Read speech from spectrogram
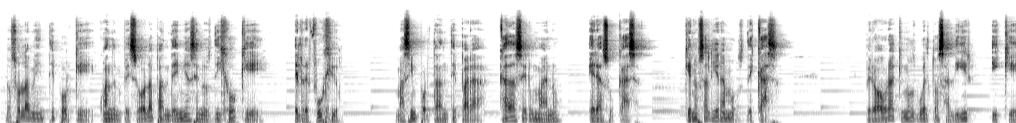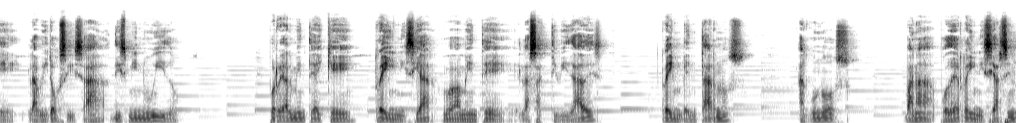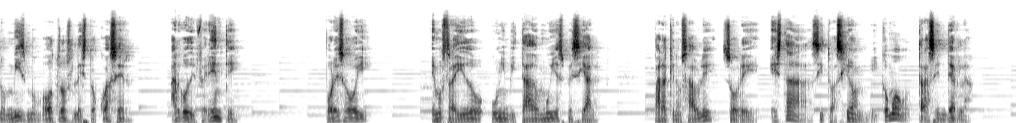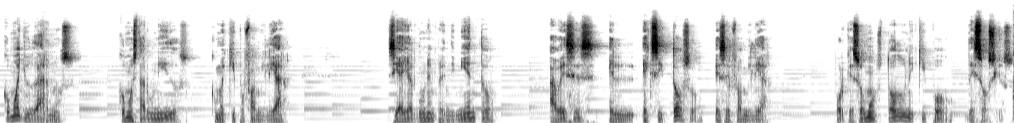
No solamente porque cuando empezó la pandemia se nos dijo que el refugio más importante para cada ser humano era su casa, que no saliéramos de casa. Pero ahora que hemos vuelto a salir y que la virosis ha disminuido, pues realmente hay que reiniciar nuevamente las actividades, reinventarnos. Algunos van a poder reiniciarse en lo mismo, otros les tocó hacer algo diferente. Por eso hoy hemos traído un invitado muy especial para que nos hable sobre esta situación y cómo trascenderla, cómo ayudarnos, cómo estar unidos como equipo familiar. Si hay algún emprendimiento, a veces el exitoso es el familiar porque somos todo un equipo de socios.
